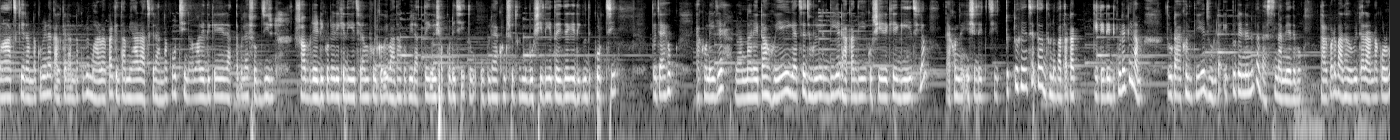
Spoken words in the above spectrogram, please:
মা আজকে রান্না করবে না, কালকে রান্না করবে, মার ব্যাপার, কিন্তু আমি আর আজকে রান্না করছি না। আমার এদিকে রাত্রেবেলায় সবজির সব রেডি করে রেখে দিয়েছিলাম, ফুলকপি, বাঁধাকপি, রাত্রেই ওই সব করেছি। তো ওগুলো এখন শুধু আমি বসিয়ে দিয়ে তো এই যে এদিক ওদিক করছি। তো যাই হোক, এখন এই যে রান্নার এটা হয়েই গেছে, ঝোল দিয়ে, ঢাকা দিয়ে কষিয়ে রেখে গিয়েছিলাম। এখন এসে দেখছি একটু একটু হয়েছে তো ধনে পাতাটা কেটে রেডি করে নিলাম। তো ওটা এখন দিয়ে ঝোলটা একটু টেনে নেবে, ব্যাস নামিয়ে দেবো। তারপরে বাঁধাকপিটা রান্না করব।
